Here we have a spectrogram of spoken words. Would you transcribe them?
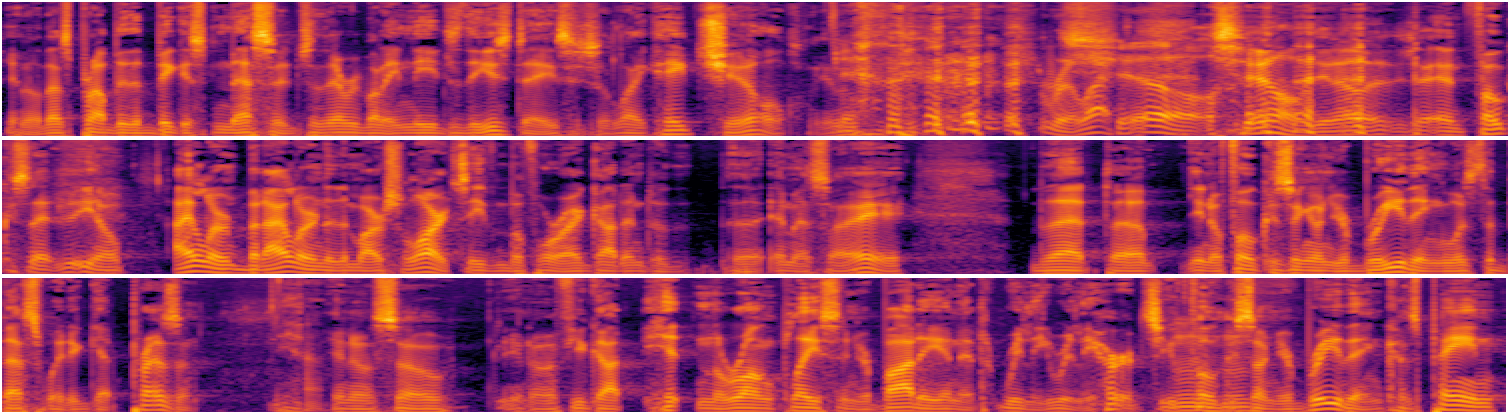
You know, that's probably the biggest message that everybody needs these days. Is just like, hey, chill, you know, relax, Chill. chill, you know, and focus. That you know, I learned, but I learned in the martial arts even before I got into the MSIA that uh, you know focusing on your breathing was the best way to get present. Yeah. You know, so, you know, if you got hit in the wrong place in your body and it really, really hurts, you focus on your breathing because pain,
